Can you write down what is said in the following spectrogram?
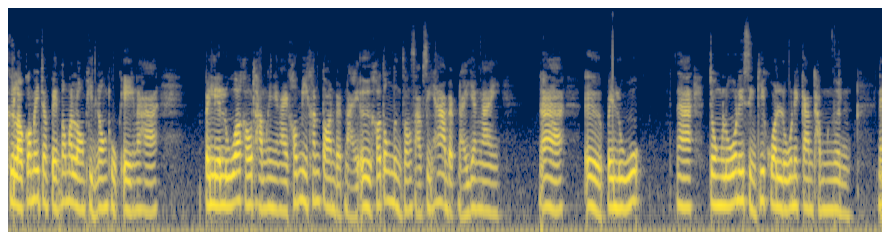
คือเราก็ไม่จำเป็นต้องมาลองผิดลองถูกเองนะคะ ไปเรียนรู้ว่าเขาทำกันยังไง เขามีขั้นตอนแบบไหน เออ เขาต้องหนึ่งสองสามสี่ห้าแบบไหนยังไงนะคะ เออ ไปรู้นะ จงรู้ในสิ่งที่ควรรู้ในการทำเงิน ใน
